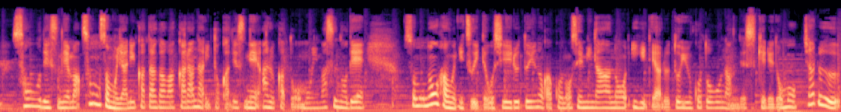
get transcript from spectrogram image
ね。そうですね。まあ、そもそもやり方がわからないとかですね、あるかと思いますので、そのノウハウについて教えるというのがこのセミナーの意義であるということなんですけれども、JAL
